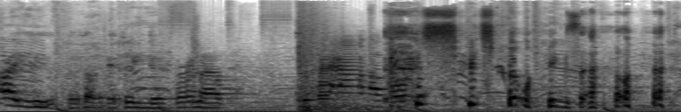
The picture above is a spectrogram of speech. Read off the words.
I use this. Okay, so you just run up. Wow. Shoot your legs out.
